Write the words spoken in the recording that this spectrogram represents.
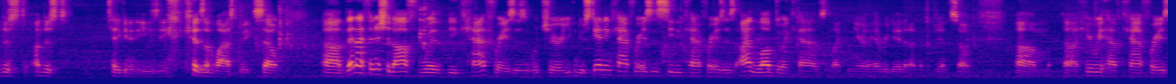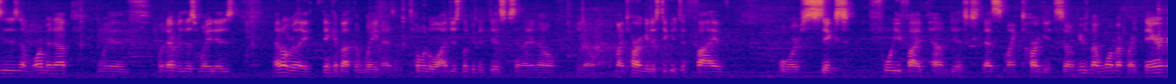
I'm just I'm just taking it easy because of last week. So. Uh, then I finish it off with the calf raises, which are you can do standing calf raises, seated calf raises. I love doing calves like nearly every day that I'm in the gym. So um, uh, here we have calf raises. I'm warming up with whatever this weight is. I don't really think about the weight as a total. I just look at the discs and I know, you know, my target is to get to five or six 45 pound discs. That's my target. So here's my warm up right there.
